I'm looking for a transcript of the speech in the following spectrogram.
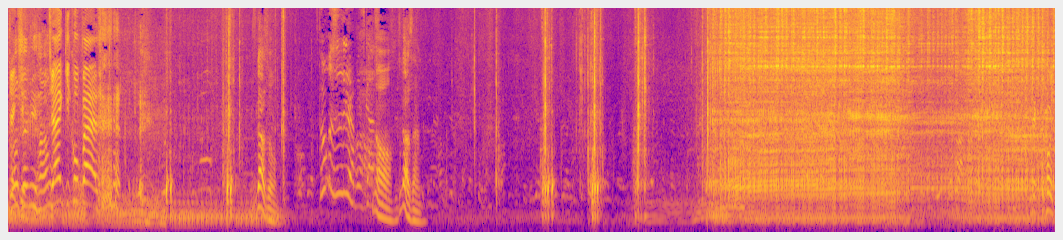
Proszę Michał. Dzięki kupel! Z gazu. No, z gazu. No, z gazem. Jak to chodzi?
